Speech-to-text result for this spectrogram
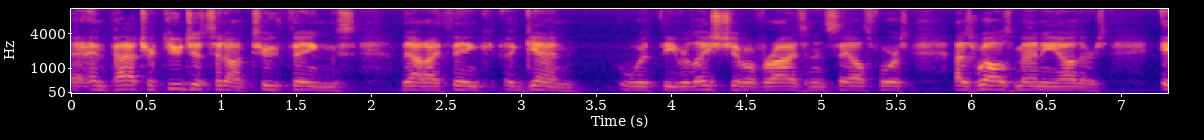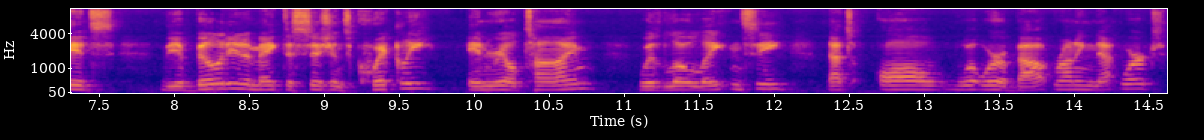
And Patrick, you just hit on two things that I think, again, with the relationship of Verizon and Salesforce, as well as many others, it's the ability to make decisions quickly in real time with low latency. That's all what we're about running networks.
